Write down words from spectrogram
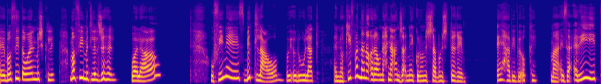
بسيطة وين المشكلة؟ ما في مثل الجهل. ولو وفي ناس بيطلعوا ويقولوا لك إنه كيف بدنا نقرأ ونحن أنجأ ناكل ونشرب ونشتغل؟ إيه حبيبي أوكي. ما إذا قريت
